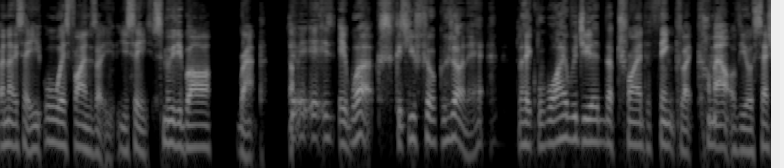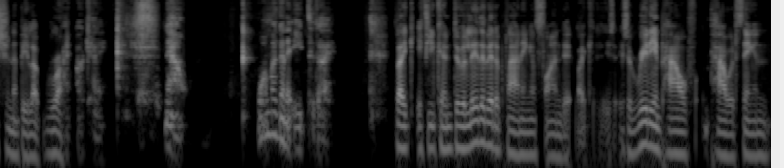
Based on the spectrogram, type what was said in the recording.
I know you say he always finds like you see smoothie bar, wrap. It, it, it works because you feel good on it. Like, why would you end up trying to think, like, come out of your session and be like, right, okay, now, what am I going to eat today? Like, if you can do a little bit of planning and find it, like, it's, it's a really empowered, empowered thing. And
